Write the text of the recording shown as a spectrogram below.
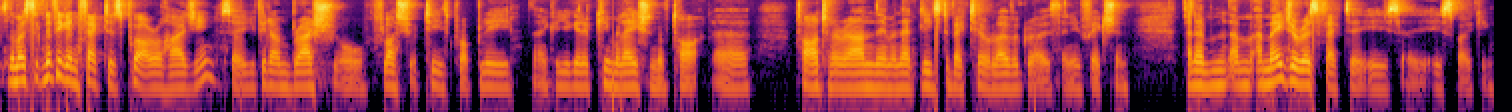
so the most significant factor is poor oral hygiene. So if you don't brush or floss your teeth properly, you get accumulation of tar- uh, tartar around them, and that leads to bacterial overgrowth and infection. And a, a major risk factor is is smoking.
